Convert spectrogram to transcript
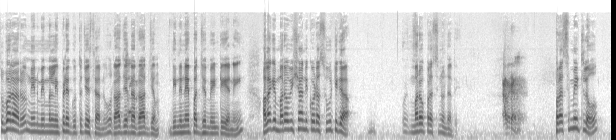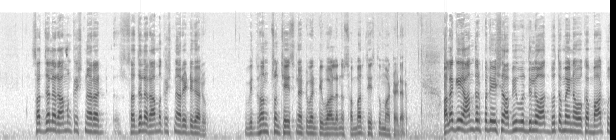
సుబ్బారావు నేను మిమ్మల్ని ఇప్పుడే గుర్తు చేశాను రాజన్న రాజ్యం దీని నేపథ్యం ఏంటి అని. అలాగే మరో విషయాన్ని కూడా సూటిగా మరో ప్రశ్న ఉన్నది. ప్రెస్ మీట్లో సజ్జల రామకృష్ణారెడ్డి సజ్జల రామకృష్ణారెడ్డి గారు విధ్వంసం చేసినటువంటి వాళ్ళను సమర్థిస్తూ మాట్లాడారు. అలాగే ఆంధ్రప్రదేశ్ అభివృద్ధిలో అద్భుతమైన ఒక మార్పు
